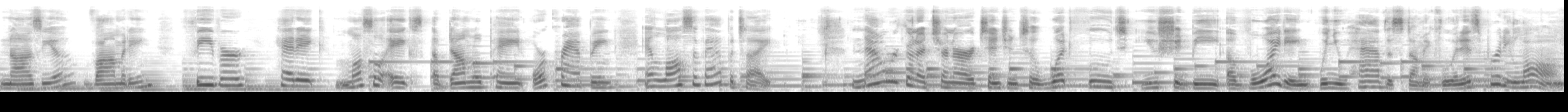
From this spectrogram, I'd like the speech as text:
nausea, vomiting, fever, headache, muscle aches, abdominal pain or cramping, and loss of appetite. Now we're going to turn our attention to what foods you should be avoiding when you have the stomach flu, and it's pretty long.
